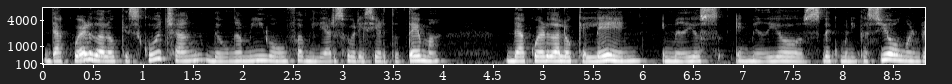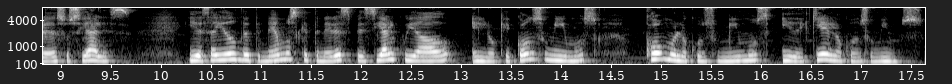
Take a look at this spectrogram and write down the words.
de acuerdo a lo que escuchan de un amigo o un familiar sobre cierto tema, de acuerdo a lo que leen en medios, en medios de comunicación o en redes sociales. Y es ahí donde tenemos que tener especial cuidado en lo que consumimos cómo lo consumimos y de quién lo consumimos.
